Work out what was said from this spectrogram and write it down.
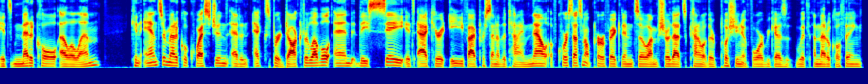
its medical LLM can answer medical questions at an expert doctor level, and they say it's accurate 85% of the time. Now, of course, that's not perfect, and so I'm sure that's kind of what they're pushing it for because with a medical thing,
